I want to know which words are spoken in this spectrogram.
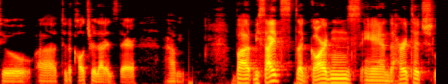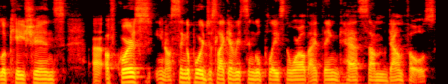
to uh, to the culture that is there. Um, but besides the gardens and the heritage locations, uh, of course, you know, Singapore, just like every single place in the world, I think has some downfalls.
